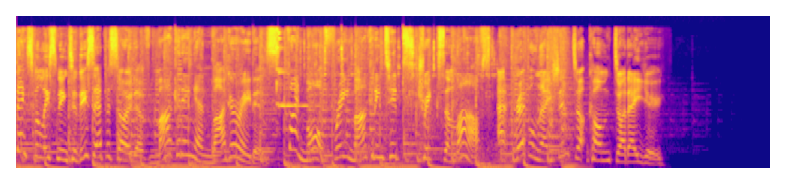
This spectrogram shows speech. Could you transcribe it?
Thanks for listening to this episode of Marketing and Margaritas. Find more free marketing tips, tricks, and laughs at rebelnation.com.au.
